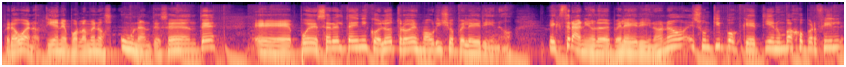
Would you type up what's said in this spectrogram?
pero bueno, tiene por lo menos un antecedente. Eh, puede ser el técnico, el otro es Mauricio Pellegrino. Extraño lo de Pellegrino, ¿no? Es un tipo que tiene un bajo perfil.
